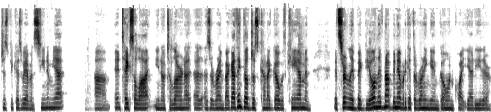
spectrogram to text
just because we haven't seen them yet. Um, it takes a lot, you know, to learn a, a, as a running back. I think they'll just kind of go with Cam, and it's certainly a big deal. And they've not been able to get the running game going quite yet either.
